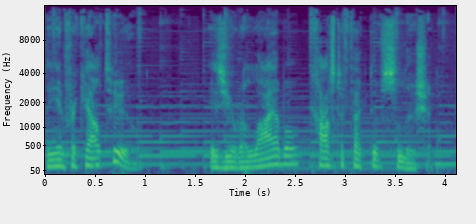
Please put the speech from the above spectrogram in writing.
the InfraCal 2 is your reliable, cost effective solution.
